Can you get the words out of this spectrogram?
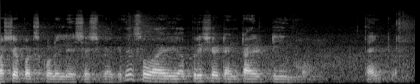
ವಶಪಡಿಸ್ಕೊಳ್ಳಲು ಯಶಸ್ವಿಯಾಗಿದೆ. So I appreciate entire team thank you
